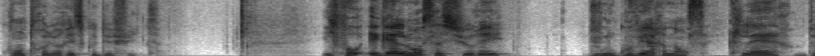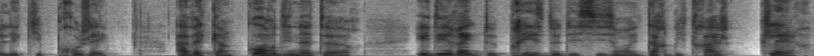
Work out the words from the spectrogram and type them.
contre le risque de fuite. Il faut également s'assurer d'une gouvernance claire de l'équipe projet avec un coordinateur et des règles de prise de décision et d'arbitrage claires.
